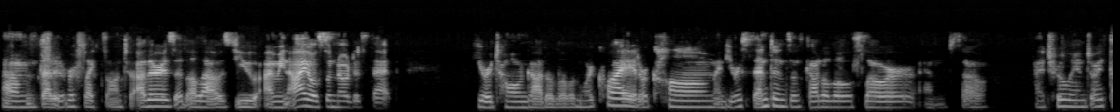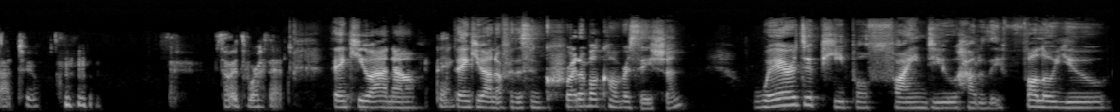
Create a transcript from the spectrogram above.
Um, that it reflects onto others. It allows you. I mean, I also noticed that your tone got a little more quiet or calm, and your sentences got a little slower, and so I truly enjoyed that too. so it's worth it. Thank you, Anna. Thanks. Thank you, Anna, for this incredible conversation where do people find you? How do they follow you?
